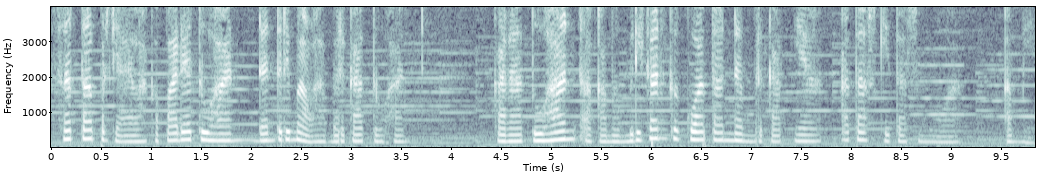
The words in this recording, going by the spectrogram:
serta percayalah kepada Tuhan dan terimalah berkat Tuhan. Karena Tuhan akan memberikan kekuatan dan berkatnya atas kita semua. Amin.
